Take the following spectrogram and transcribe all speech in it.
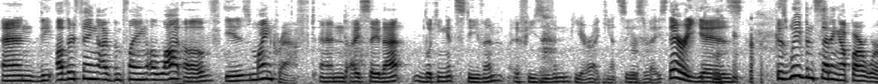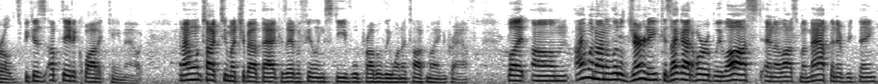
And the other thing I've been playing a lot of is Minecraft. And I say that looking at Steven, if he's even here. I can't see his face. There he is! Because we've been setting up our worlds because Update Aquatic came out. And I won't talk too much about that because I have a feeling Steve will probably want to talk Minecraft. But um, I went on a little journey because I got horribly lost and I lost my map and everything.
